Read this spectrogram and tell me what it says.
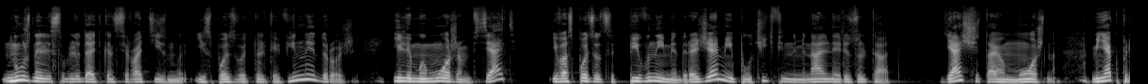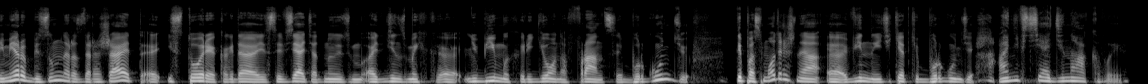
нужно ли соблюдать консерватизм и использовать только винные дрожжи? Или мы можем взять и воспользоваться пивными дрожжами и получить феноменальный результат? Я считаю, можно. Меня, к примеру, безумно раздражает э, история, когда, если взять одну из, один из моих э, любимых регионов Франции, Бургундию, ты посмотришь на э, винные этикетки Бургундии, они все одинаковые.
